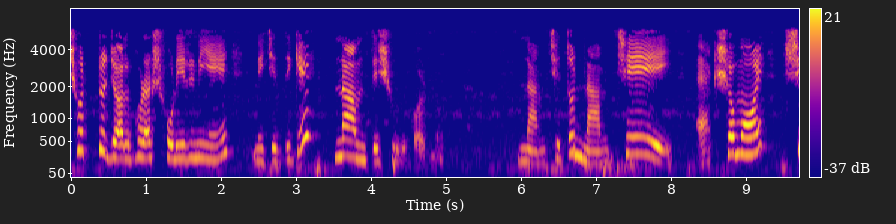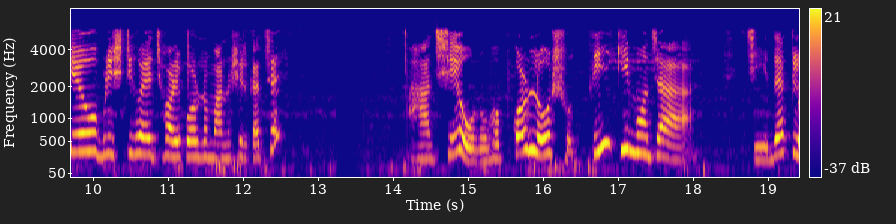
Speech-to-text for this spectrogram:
ছোট্ট জল ভরা শরীর নিয়ে নিচের দিকে নামতে শুরু করল। নামছে তো নামছেই। এক সময় সেও বৃষ্টি হয়ে ঝরে পড়ল মানুষের কাছে। আজ সে অনুভব করল সত্যি কি মজা। চেয়ে দেখল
